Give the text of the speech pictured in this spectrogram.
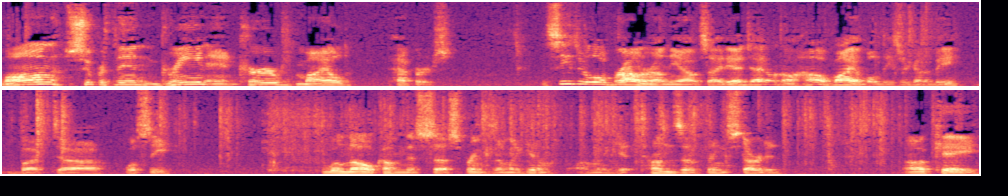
Long, super thin, green, and curved mild peppers. The seeds are a little brown around the outside edge. I don't know how viable these are going to be, but uh, we'll see. We'll know come this uh, spring because I'm going to get them. I'm going to get tons of things started. Okay,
